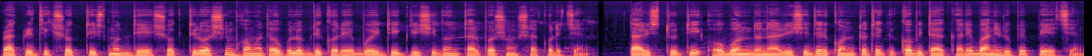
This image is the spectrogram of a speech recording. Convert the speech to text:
প্রাকৃতিক শক্তির মধ্যে শক্তির অসীম ক্ষমতা উপলব্ধি করে বৈদিক ঋষিগণ তার প্রশংসা করেছেন। তার স্তুতি ও বন্দনা ঋষিদের কণ্ঠ থেকে কবিতা আকারে বাণীরূপে পেয়েছেন।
